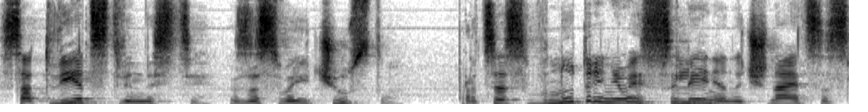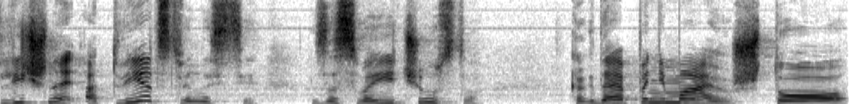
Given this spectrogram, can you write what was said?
с ответственности за свои чувства. Процесс внутреннего исцеления начинается с личной ответственности за свои чувства. Когда я понимаю, что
